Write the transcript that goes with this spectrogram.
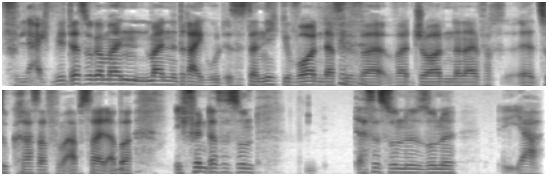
vielleicht wird das sogar mein, meine 3 gut. Ist es dann nicht geworden, dafür war, war Jordan dann einfach äh, zu krass auch vom Upside, aber ich finde, das ist so ein, das ist so eine, so eine, ja,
